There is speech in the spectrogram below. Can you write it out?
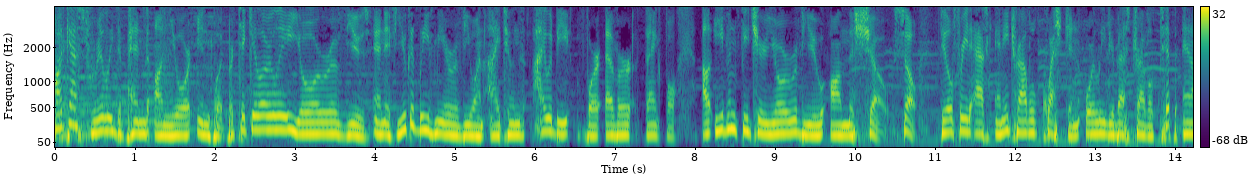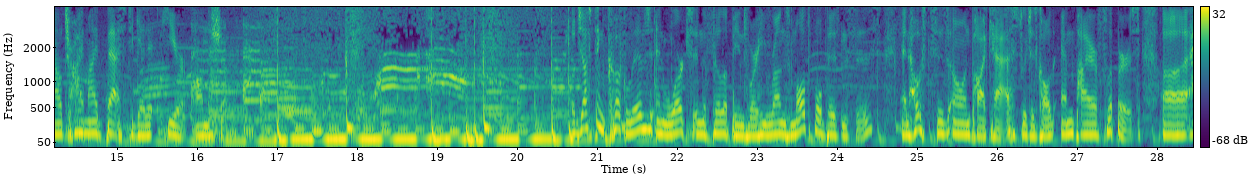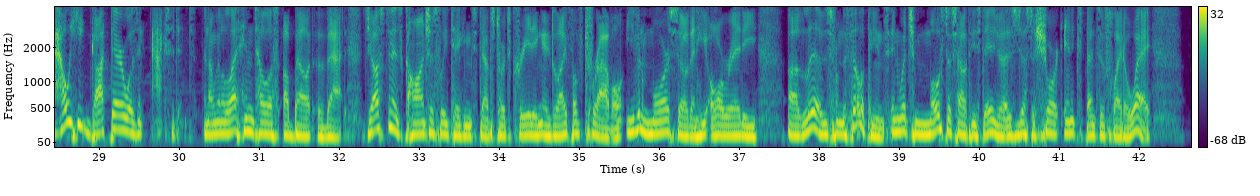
Podcasts really depend on your input, particularly your reviews. And if you could leave me a review on iTunes, I would be forever thankful. I'll even feature your review on the show. So feel free to ask any travel question or leave your best travel tip, and I'll try my best to get it here on the show. Well, Justin Cooke lives and works in the Philippines where he runs multiple businesses and hosts his own podcast, which is called Empire Flippers. Uh, how he got there was an accident, and I'm going to let him tell us about that. Justin is consciously taking steps towards creating a life of travel, even more so than he already uh, lives from the Philippines, in which most of Southeast Asia is just a short, inexpensive flight away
